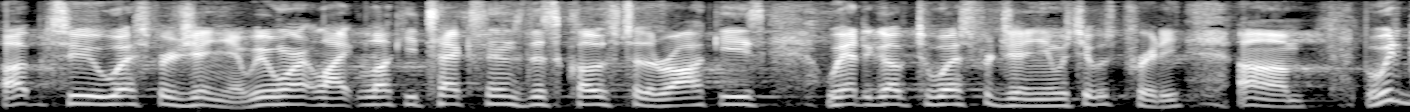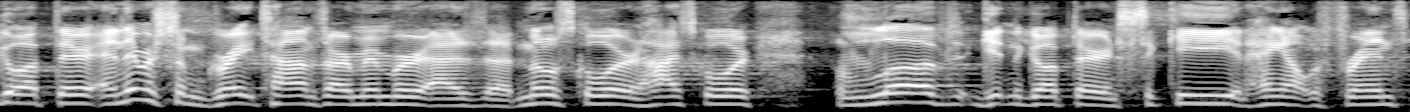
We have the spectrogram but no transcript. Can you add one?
up to West Virginia. We weren't like lucky Texans this close to the Rockies. We had to go up to West Virginia, which it was pretty. Um, but we'd go up there, and there were some great times I remember as a middle schooler and high schooler loved getting to go up there and ski and hang out with friends.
